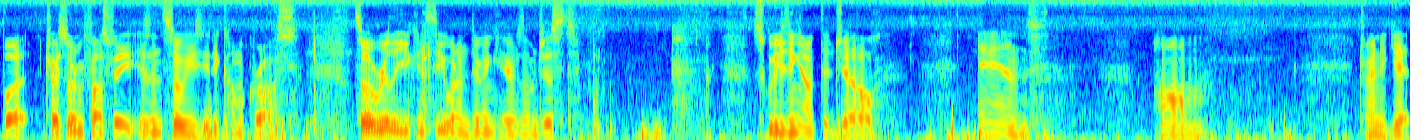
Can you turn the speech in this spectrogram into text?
But trisodium phosphate isn't so easy to come across. So really you can see what I'm doing here is I'm just squeezing out the gel and um, trying to get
